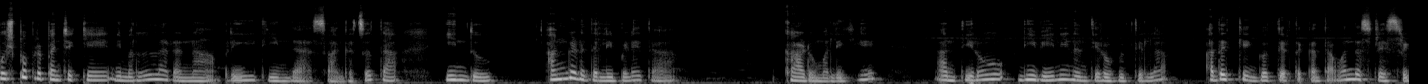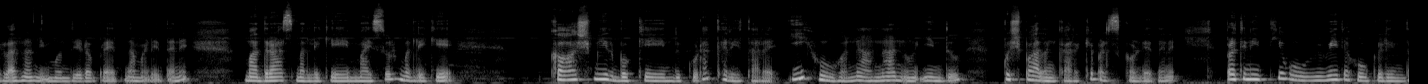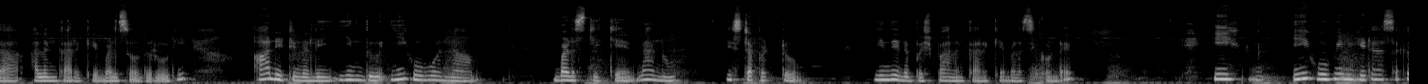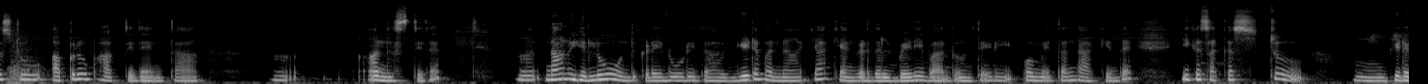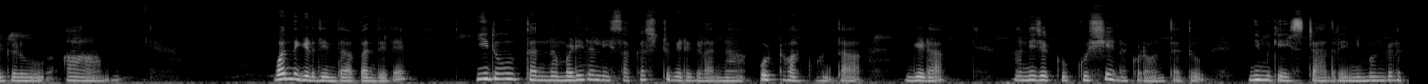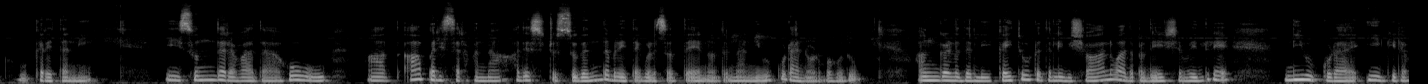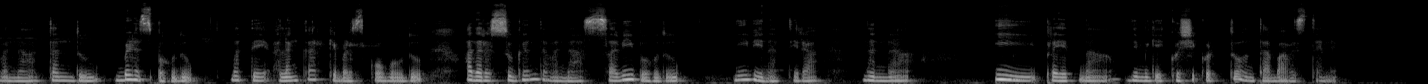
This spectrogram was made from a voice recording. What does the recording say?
ಪುಷ್ಪ ಪ್ರಪಂಚಕ್ಕೆ ನಿಮ್ಮೆಲ್ಲರನ್ನ ಪ್ರೀತಿಯಿಂದ ಸ್ವಾಗತಿಸುತ್ತಾ ಇಂದು ಅಂಗಡದಲ್ಲಿ ಬೆಳೆದ ಕಾಡು ಮಲ್ಲಿಗೆ ಅಂತಿರೋ ನೀವೇನೇನು ಅಂತಿರೋ ಗೊತ್ತಿಲ್ಲ. ಅದಕ್ಕೆ ಗೊತ್ತಿರ್ತಕ್ಕಂಥ ಒಂದಷ್ಟು ಹೆಸರುಗಳನ್ನು ನಿಮ್ಮ ಮುಂದಿಡೋ ಪ್ರಯತ್ನ ಮಾಡಿದ್ದೇನೆ. ಮದ್ರಾಸ್ ಮಲ್ಲಿಗೆ, ಮೈಸೂರು ಮಲ್ಲಿಗೆ, ಕಾಶ್ಮೀರ್ ಬೊಕ್ಕೆ ಎಂದು ಕೂಡ ಕರೀತಾರೆ. ಈ ಹೂವನ್ನು ನಾನು ಇಂದು ಪುಷ್ಪಾಲಂಕಾರಕ್ಕೆ ಬಳಸ್ಕೊಂಡಿದ್ದೇನೆ. ಪ್ರತಿನಿತ್ಯವೂ ವಿವಿಧ ಹೂಗಳಿಂದ ಅಲಂಕಾರಕ್ಕೆ ಬಳಸೋದು ರೂಢಿ. ಆ ನಿಟ್ಟಿನಲ್ಲಿ ಇಂದು ಈ ಹೂವನ್ನು ಬಳಸಲಿಕ್ಕೆ ನಾನು ಇಷ್ಟಪಟ್ಟು ಇಂದಿನ ಪುಷ್ಪಾಲಂಕಾರಕ್ಕೆ ಬಳಸಿಕೊಂಡೆ. ಈ ಈ ಹೂವಿನ ಗಿಡ ಸಾಕಷ್ಟು ಅಪರೂಪ ಆಗ್ತಿದೆ ಅಂತ ಅನ್ನಿಸ್ತಿದೆ. ನಾನು ಎಲ್ಲೋ ಒಂದು ಕಡೆ ನೋಡಿದ ಗಿಡವನ್ನು ಯಾಕೆ ಅಂಗಡದಲ್ಲಿ ಬೆಳಿಬಾರ್ದು ಅಂತೇಳಿ ಒಮ್ಮೆ ತಂದು ಹಾಕಿದ್ದೆ. ಈಗ ಸಾಕಷ್ಟು ಗಿಡಗಳು ಆ, ಒಂದು ಗಿಡದಿಂದ ಬಂದಿದೆ. ಇದು ತನ್ನ ಮಡಿಲಲ್ಲಿ ಸಾಕಷ್ಟು ಗಿಡಗಳನ್ನು ಒಟ್ಟು ಹಾಕುವಂಥ ಗಿಡ. ನಿಜಕ್ಕೂ ಖುಷಿಯನ್ನು ಕೊಡುವಂಥದ್ದು. ನಿಮಗೆ ಇಷ್ಟ ಆದರೆ ನಿಮ್ಮ ಅಂಗಳಕ್ಕೂ ಕರೆತನ್ನಿ ಈ ಸುಂದರವಾದ ಹೂವು ಆ ಪರಿಸರವನ್ನು ಅದೆಷ್ಟು ಸುಗಂಧಭರಿತಗೊಳಿಸುತ್ತೆ ಅನ್ನೋದನ್ನು ನೀವು ಕೂಡ ನೋಡಬಹುದು. ಅಂಗಳದಲ್ಲಿ, ಕೈತೋಟದಲ್ಲಿ ವಿಶಾಲವಾದ ಪ್ರದೇಶವಿದ್ದರೆ ನೀವು ಕೂಡ ಈ ಗಿಡವನ್ನು ತಂದು ಬೆಳೆಸಬಹುದು ಮತ್ತು ಅಲಂಕಾರಕ್ಕೆ ಬಳಸ್ಕೋಬಹುದು, ಅದರ ಸುಗಂಧವನ್ನು ಸವಿಬಹುದು. ನೀವೇನಂತೀರ? ನನ್ನ ಈ ಪ್ರಯತ್ನ ನಿಮಗೆ ಖುಷಿ ಕೊಡ್ತು ಅಂತ ಭಾವಿಸ್ತೇನೆ.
